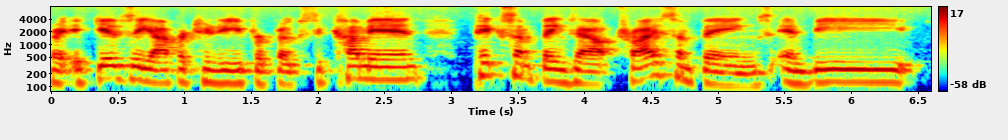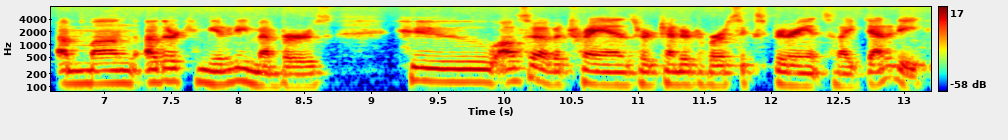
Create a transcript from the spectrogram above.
right? It gives the opportunity for folks to come in, pick some things out, try some things, and be among other community members who also have a trans or gender diverse experience and identity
